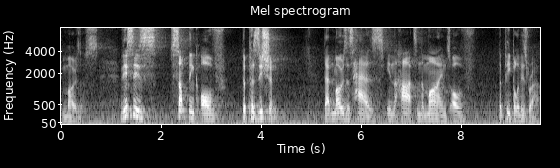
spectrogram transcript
Moses. This is something of the position that Moses has in the hearts and the minds of the people of Israel.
